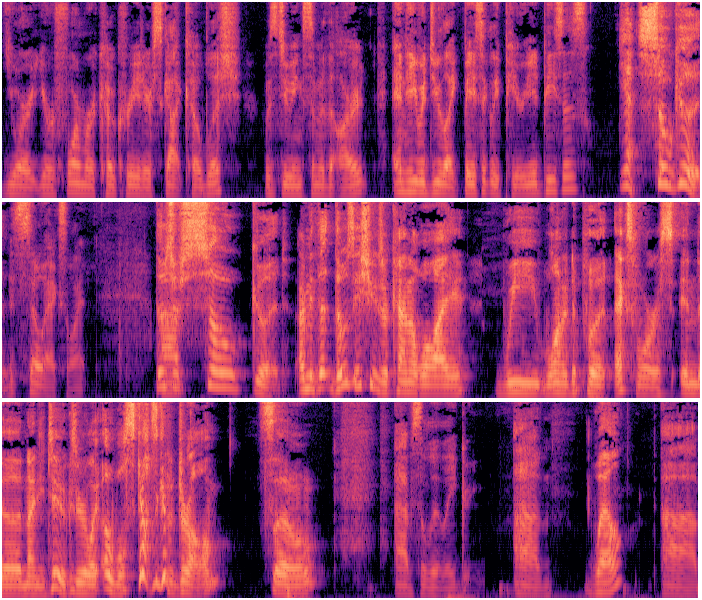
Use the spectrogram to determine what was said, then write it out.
your your former co-creator Scott Koblish was doing some of the art and he would do like basically period pieces. yeah, so good. It's so excellent. Those Um, are so good. I mean, th- those issues are kind of why we wanted to put X Force into '92 because we were like, oh well, Scott's gonna draw them. So Absolutely. Um well, uh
